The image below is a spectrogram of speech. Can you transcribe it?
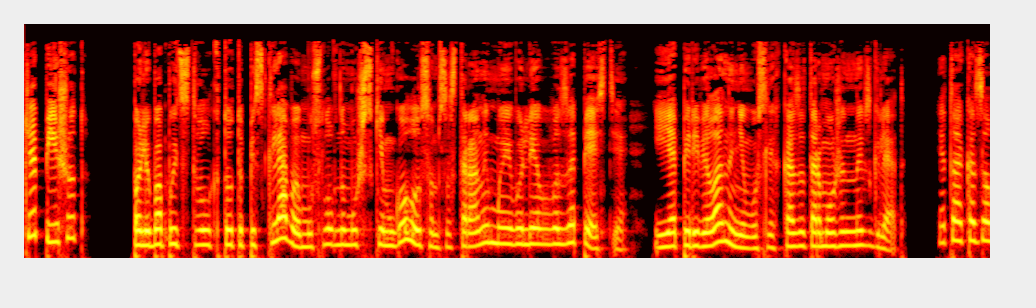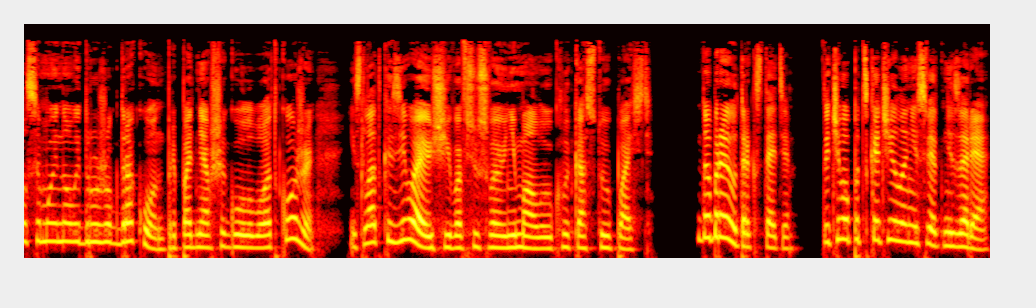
«Че пишут?» — полюбопытствовал кто-то песклявым, условно мужским голосом со стороны моего левого запястья, и я перевела на него слегка заторможенный взгляд. Это оказался мой новый дружок-дракон, приподнявший голову от кожи и сладко зевающий во всю свою немалую клыкастую пасть. «Доброе утро, кстати. Ты чего подскочила ни свет ни заря?»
